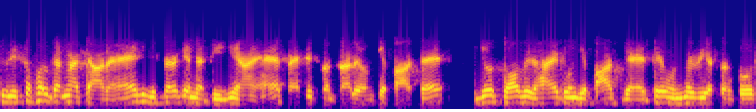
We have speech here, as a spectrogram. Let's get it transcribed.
रिसफल करना चाह रहे हैं कि जिस तरह के नतीजे आए हैं, पैंतीस मंत्रालय उनके पास है, जो सौ विधायक उनके पास गए थे, उनमें भी असंतोष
